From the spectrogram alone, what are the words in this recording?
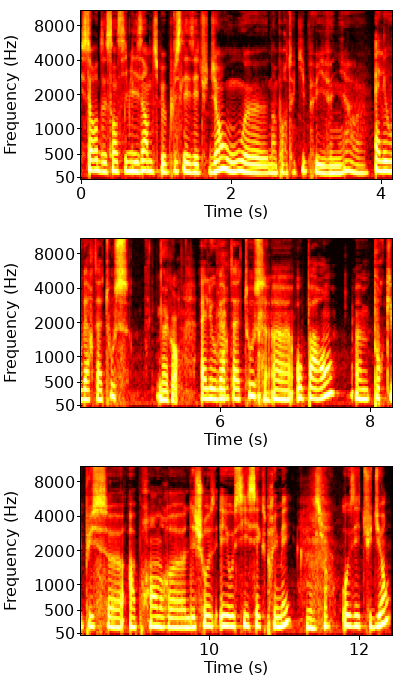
histoire de sensibiliser un petit peu plus les étudiants ou n'importe qui peut y venir Elle est ouverte à tous. D'accord. Elle est ouverte à tous, euh, aux parents, euh, pour qu'ils puissent euh, apprendre euh, des choses et aussi s'exprimer. Bien sûr. Aux étudiants,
